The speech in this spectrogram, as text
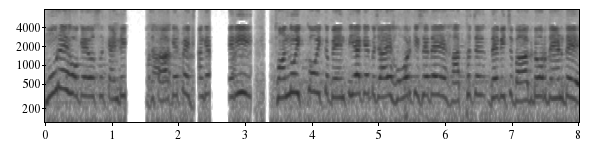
ਮੂਹਰੇ ਹੋ ਕੇ ਉਸ ਕੈਂਡੀਡੇਟ ਨੂੰ ਜਿਤਾ ਕੇ ਭੇਜਾਂਗੇ। ਮੇਰੀ ਤੁਹਾਨੂੰ ਇੱਕੋ ਇੱਕ ਬੇਨਤੀ ਹੈ ਕਿ ਬਜਾਏ ਹੋਰ ਕਿਸੇ ਦੇ ਹੱਥ ਦੇ ਵਿੱਚ ਬਾਗਡੋਰ ਦੇਣ ਦੇ,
